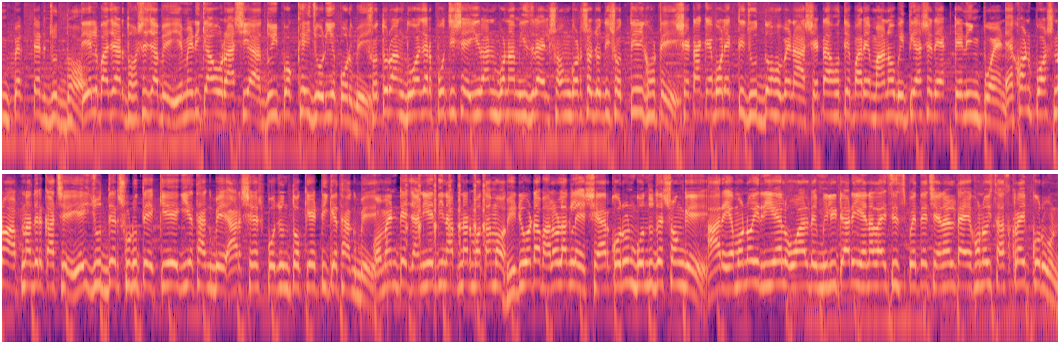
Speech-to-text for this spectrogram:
ইম্প্যাক্টের যুদ্ধ। তেল বাজার ধসে যাবে, আমেরিকা ও রাশিয়া দুই পক্ষেই জড়িয়ে পড়বে। সুতরাং দু হাজার পঁচিশে ইরান বনাম ইসরায়েল সংঘর্ষ যদি সত্যিই ঘটে, সেটা কেবল একটি যুদ্ধ হবে না, সেটা হতে পারে মানব ইতিহাসের এক ট্রেনিং পয়েন্ট এখন প্রশ্ন আপনাদের কাছে, এই যুদ্ধের শুরুতে কে এগিয়ে থাকবে, আর শেষ পর্যন্ত কে টিকে থাকবে? কমেন্টে জানিয়ে দিন আপনার মতামত। ভিডিওটা ভালো লাগলে শেয়ার করুন বন্ধুদের সঙ্গে। আর এমনই রিয়েল ওয়ার্ল্ড মিলিটারি অ্যানালাইসিস পেতে চ্যানেলটা এখনই সাবস্ক্রাইব করুন।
